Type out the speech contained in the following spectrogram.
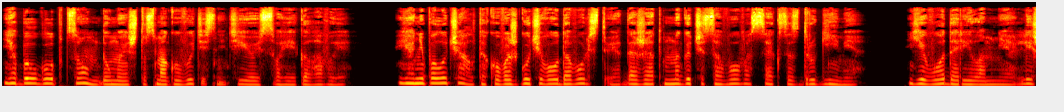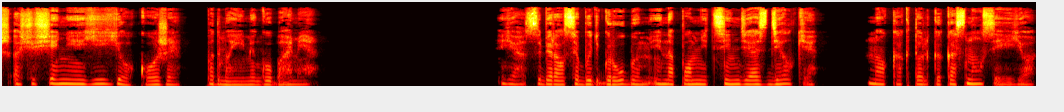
Я был глупцом, думая, что смогу вытеснить ее из своей головы. Я не получал такого жгучего удовольствия даже от многочасового секса с другими. Его дарило мне лишь ощущение ее кожи под моими губами. Я собирался быть грубым и напомнить Синди о сделке, но как только коснулся ее,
